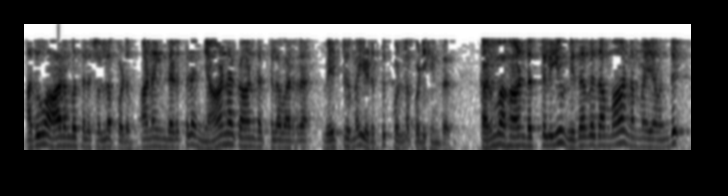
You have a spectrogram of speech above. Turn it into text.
அதுவும் ஆரம்பத்துல சொல்லப்படும். ஆனா இந்த இடத்துல ஞான காண்டத்துல வர்ற வேற்றுமை எடுத்துக்கொள்ளப்படுகின்றது கர்ம காண்டத்திலையும் விதவிதமா நம்ம வந்து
